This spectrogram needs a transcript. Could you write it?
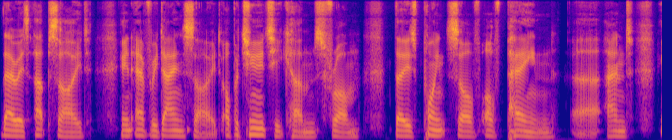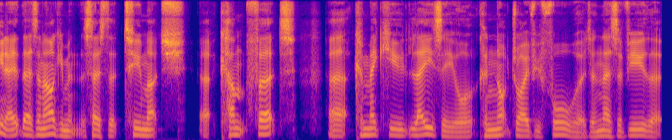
there is upside in every downside. Opportunity comes from those points of, of pain. Uh, and, you know, there's an argument that says that too much uh, comfort uh, can make you lazy or can not drive you forward. And there's a view that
